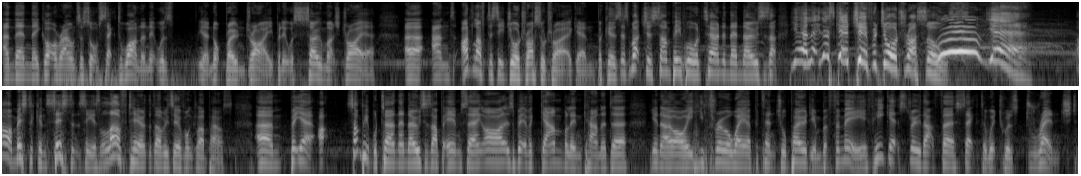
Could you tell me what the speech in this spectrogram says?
and then they got around to sort of sector one, and it was you know not bone dry, but it was so much drier. Uh, and I'd love to see George Russell try it again because as much as some people were turning their noses up, yeah, let, us get a cheer for George Russell. Yeah. Oh, Mr. Consistency is loved here at the WTF1 Clubhouse. Um, but yeah, uh, some people turn their noses up at him saying, oh, there's a bit of a gamble in Canada. You know, oh, he he threw away a potential podium. But for me, if he gets through that first sector, which was drenched,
